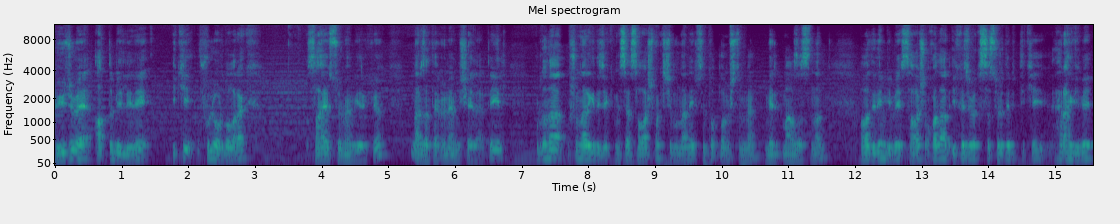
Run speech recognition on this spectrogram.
büyücü ve atlı birliğini iki full ordu olarak sahaya sürmem gerekiyor. Bunlar zaten önemli şeyler değil. Burada da şunlar gidecek. Mesela savaşmak için bunların hepsini toplamıştım ben Merit mağazasından. Ama dediğim gibi savaş o kadar yıkıcı ve kısa sürede bitti ki herhangi bir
